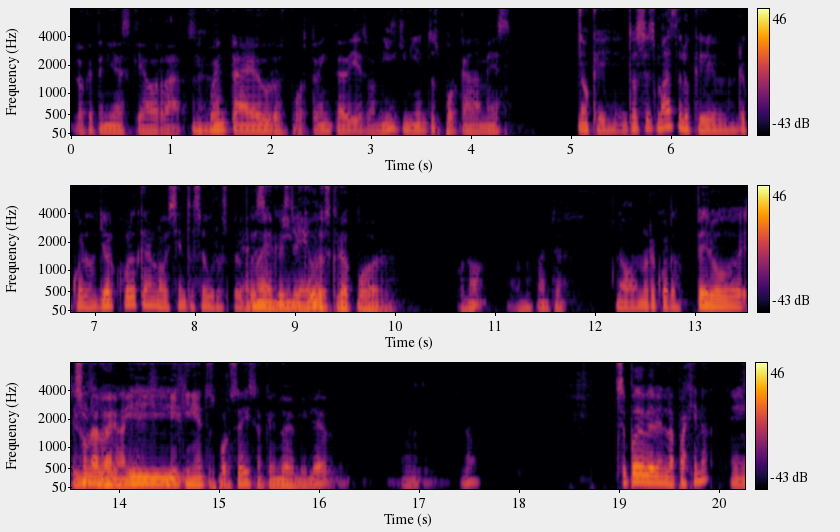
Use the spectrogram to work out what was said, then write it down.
lo que tenías que ahorrar. Ujú. 50 euros por 30 días o 1500 por cada mes. Ok, entonces más de lo que recuerdo. Yo recuerdo que eran 900 euros, pero puede ser que 9000 esté euros, creo, por... ¿O no? ¿O no cuánto? era? No, no recuerdo. Pero es una lana. 9000, Y 1500 por 6, aunque hay 9000 euros. ¿No? se puede ver en la página eh,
